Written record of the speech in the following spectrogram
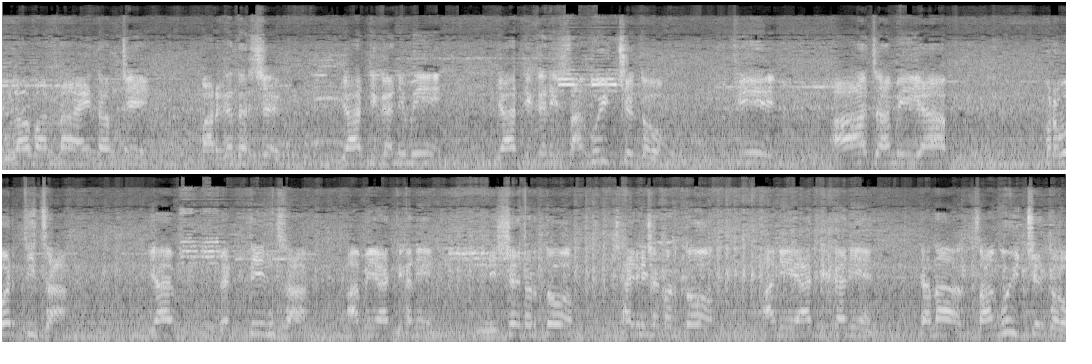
गुलाबांना आहेत आमचे मार्गदर्शक. या ठिकाणी मी या ठिकाणी सांगू इच्छितो की आज आम्ही या प्रवृत्तीचा या व्यक्तींचा आम्ही या ठिकाणी निषेध करतो जाहीर करतो आणि या ठिकाणी त्यांना सांगू इच्छितो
